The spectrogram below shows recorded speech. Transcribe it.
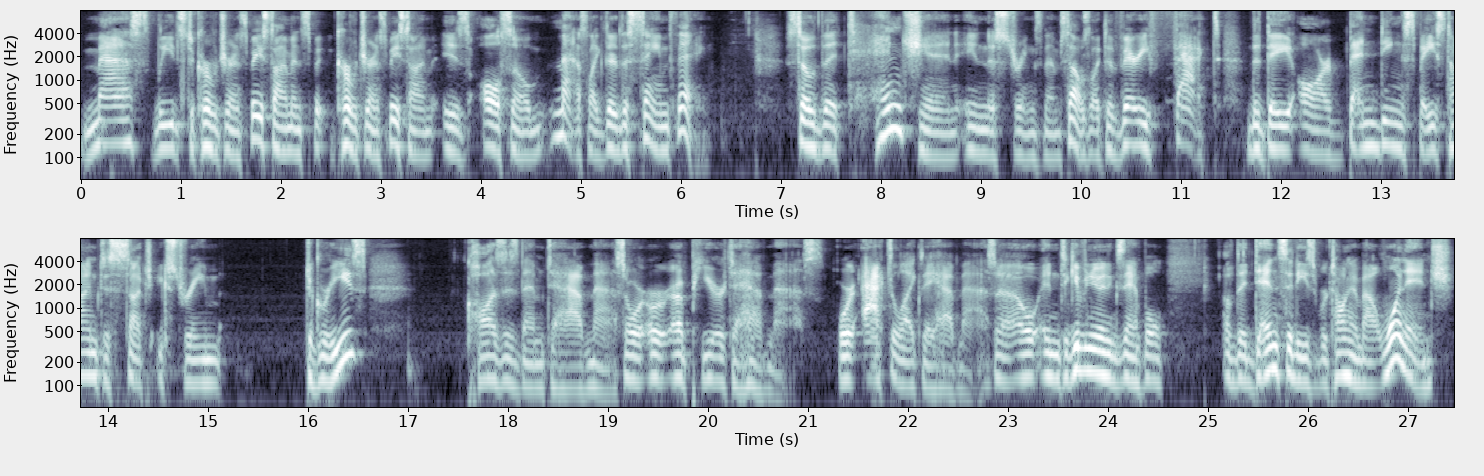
mass leads to curvature in spacetime, and sp- curvature in spacetime is also mass. Like they're the same thing. So the tension in the strings themselves, like the very fact that they are bending spacetime to such extreme degrees causes them to have mass or, or appear to have mass or act like they have mass. Uh, oh, and to give you an example of the densities we're talking about, one inch,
